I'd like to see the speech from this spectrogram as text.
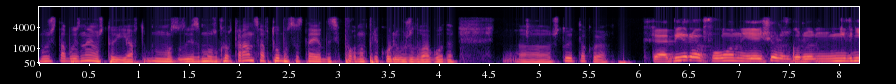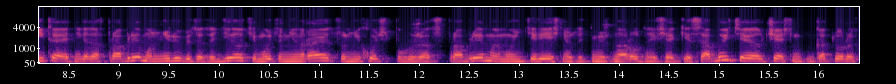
Мы же с тобой знаем, что и авто... из Мосгортранса автобусы стоят до сих пор на приколе уже два года. А, что это такое? Хабиров, он, я еще раз говорю, он не вникает никогда в проблему, он не любит это делать, ему это не нравится, он не хочет погружаться в проблему, ему интереснее вот эти международные всякие события, участником которых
